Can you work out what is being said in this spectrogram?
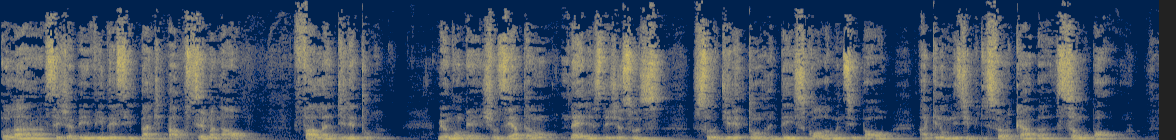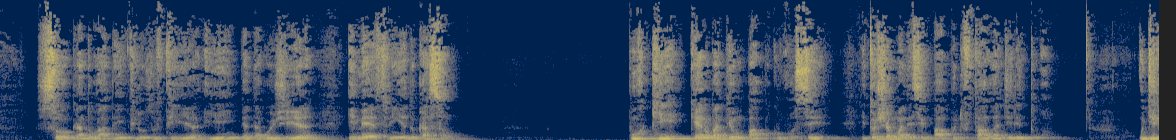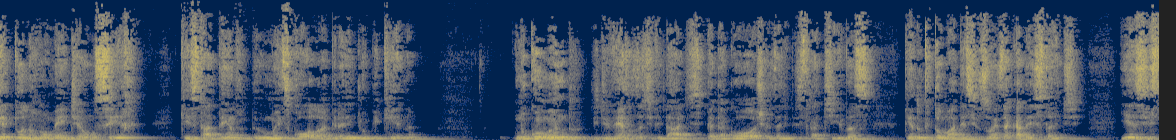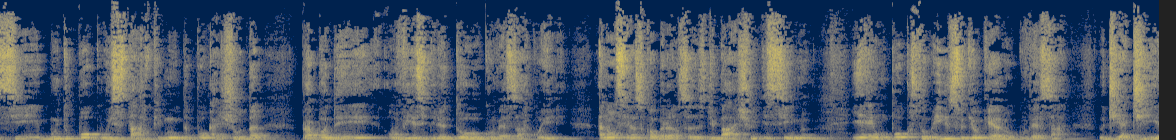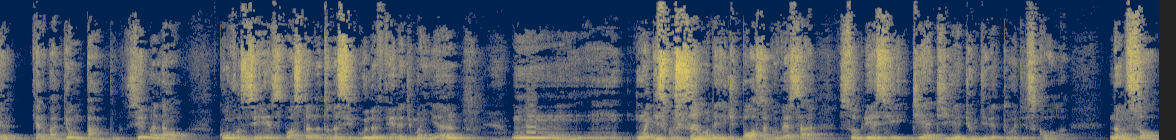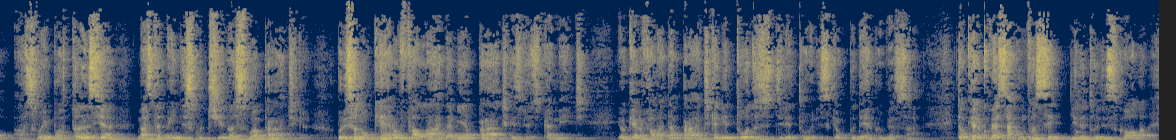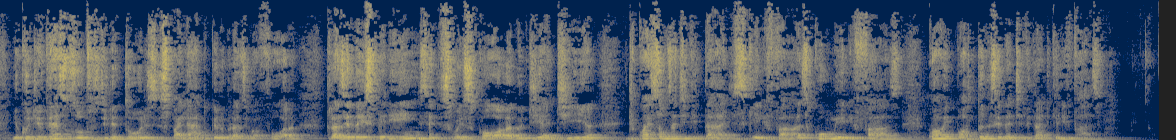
Olá, seja bem-vindo a esse bate-papo semanal. Fala Diretor. Meu nome é José Adão Neres de Jesus, sou diretor de escola municipal aqui no município de Sorocaba, São Paulo. Sou graduado em filosofia e em pedagogia e mestre em educação. Por que quero bater um papo com você e estou chamando esse papo de Fala Diretor? O diretor normalmente é um ser que está dentro de uma escola, grande ou pequena, no comando de diversas atividades pedagógicas, administrativas, tendo que tomar decisões a cada instante. E existe muito pouco staff, muita pouca ajuda para poder ouvir esse diretor, conversar com ele, a não ser as cobranças de baixo e de cima. E é um pouco sobre isso que eu quero conversar no dia a dia. Quero bater um papo semanal com vocês, postando toda segunda-feira de manhã um, uma discussão onde a gente possa conversar sobre esse dia a dia de um diretor de escola. Não só a sua importância, mas também discutindo a sua prática. Por isso eu não quero falar da minha prática especificamente. Eu quero falar da prática de todos os diretores que eu puder conversar. Então quero conversar com você, diretor de escola, e com diversos outros diretores espalhados pelo Brasil afora, trazendo a experiência de sua escola no dia a dia, de quais são as atividades que ele faz, como ele faz, qual a importância da atividade que ele faz.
